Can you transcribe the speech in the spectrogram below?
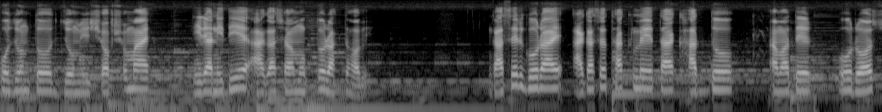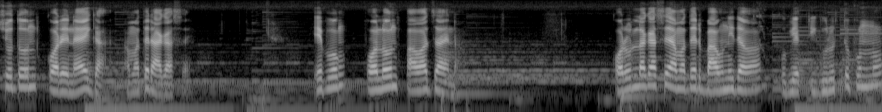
পর্যন্ত জমি সবসময় নিড়ানি দিয়ে আগাছা মুক্ত রাখতে হবে। গাছের গোড়ায় আগাছা থাকলে তা খাদ্য আমাদের ও রস শোধন করে নেয় গা, আমাদের আগাছায়। এবং ফলন পাওয়া যায় না। করল্লা গাছে আমাদের বাউনি দেওয়া খুবই একটি গুরুত্বপূর্ণ।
